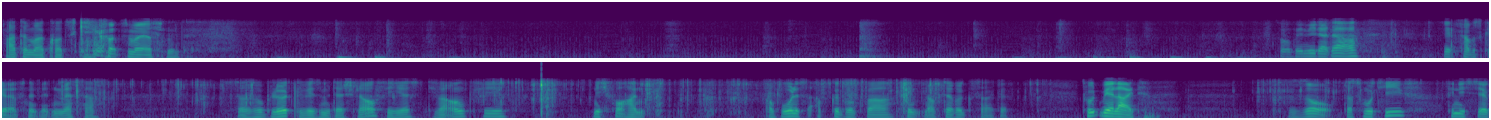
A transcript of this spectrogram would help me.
Warte mal kurz, ich geh kurz mal öffnen. So, bin wieder da. Jetzt habe ich es geöffnet mit dem Messer. Das war so blöd gewesen mit der Schlaufe hier. Die war irgendwie nicht vorhanden. Obwohl es abgedruckt war, hinten auf der Rückseite. Tut mir leid. So, das Motiv finde ich sehr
